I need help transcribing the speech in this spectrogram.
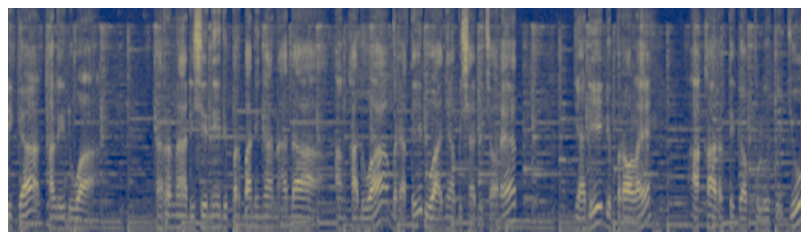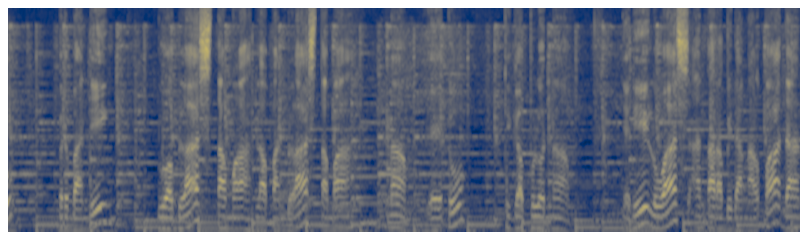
3 kali 2 karena di sini di perbandingan ada angka 2 berarti duanya bisa dicoret jadi diperoleh akar 37 berbanding 12 tambah 18 tambah 6 yaitu 36 jadi luas antara bidang alfa dan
